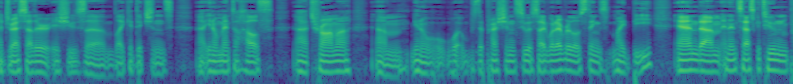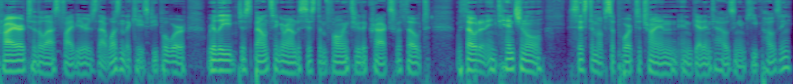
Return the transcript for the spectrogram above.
address other issues uh, like addictions uh, you know mental health uh, trauma, um, you know, what, depression, suicide, whatever those things might be. And um, and in Saskatoon, prior to the last five years, that wasn't the case. People were really just bouncing around a system, falling through the cracks without without an intentional system of support to try and, and get into housing and keep housing.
